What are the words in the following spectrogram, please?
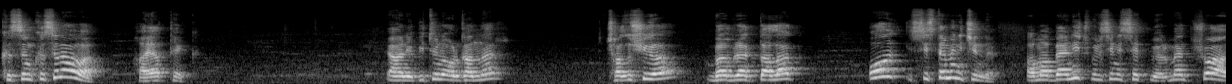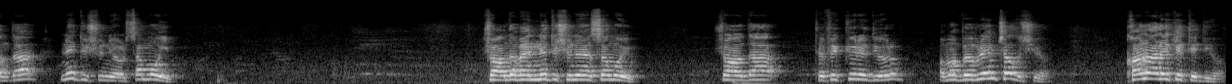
kısım kısım ama hayat tek. Yani bütün organlar çalışıyor. Böbrek, dalak o sistemin içinde. Ama ben hiçbirisini hissetmiyorum. Ben şu anda ne düşünüyorsam oyum. Şu anda ben ne düşünüyorsam oyum. Şu anda tefekkür ediyorum ama böbreğim çalışıyor. Kan hareket ediyor.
